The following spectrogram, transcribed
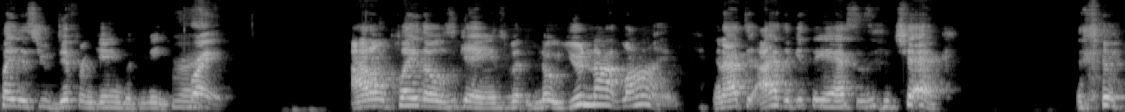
play this you different game with me. Right. Right. I don't play those games. But no, you're not lying. And I had to, I had to get their mm-hmm. asses in check.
